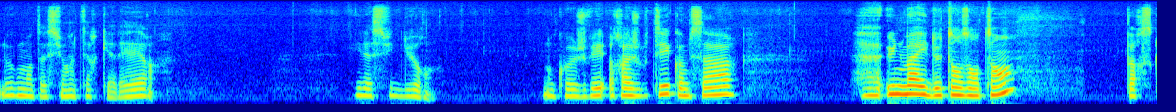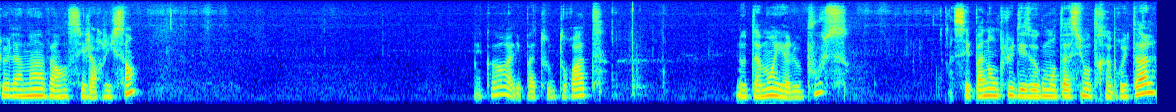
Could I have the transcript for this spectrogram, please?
l'augmentation intercalaire et la suite du rang. Donc euh, je vais rajouter comme ça euh, une maille de temps en temps parce que la main va en s'élargissant. D'accord Elle n'est pas toute droite. Notamment, il y a le pouce. C'est pas non plus des augmentations très brutales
